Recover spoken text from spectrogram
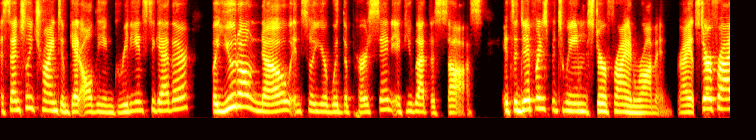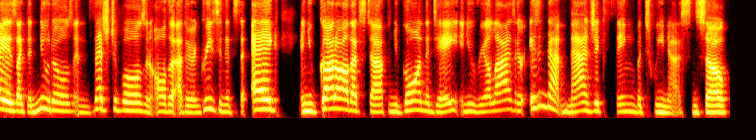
essentially trying to get all the ingredients together, but you don't know until you're with the person if you got the sauce. It's a difference between stir fry and ramen, right? Stir fry is like the noodles and vegetables and all the other ingredients, and it's the egg, and you got all that stuff, and you go on the date and you realize there isn't that magic thing between us. And so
